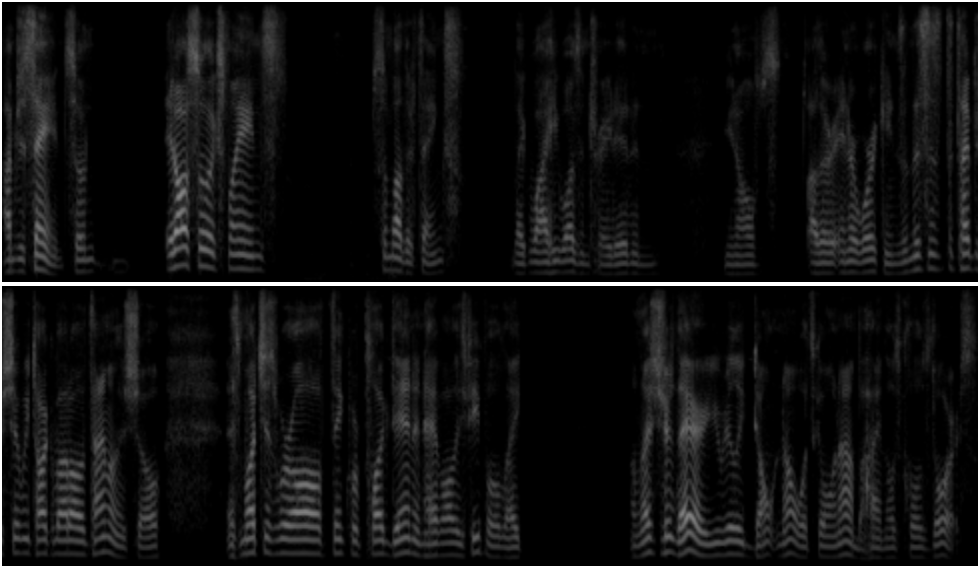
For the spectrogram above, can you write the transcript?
I'm just saying. So it also explains some other things, like why he wasn't traded, and you know other inner workings. And this is the type of shit we talk about all the time on this show. As much as we're all think we're plugged in and have all these people, like unless you're there, you really don't know what's going on behind those closed doors.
